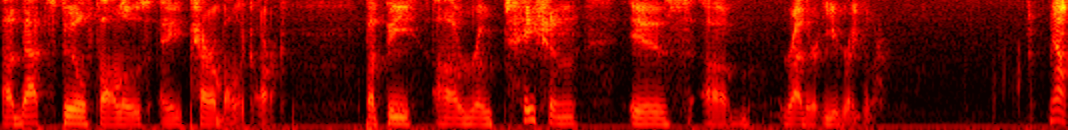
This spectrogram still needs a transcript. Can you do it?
that still follows a parabolic arc. But the rotation is um, rather irregular. Now,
